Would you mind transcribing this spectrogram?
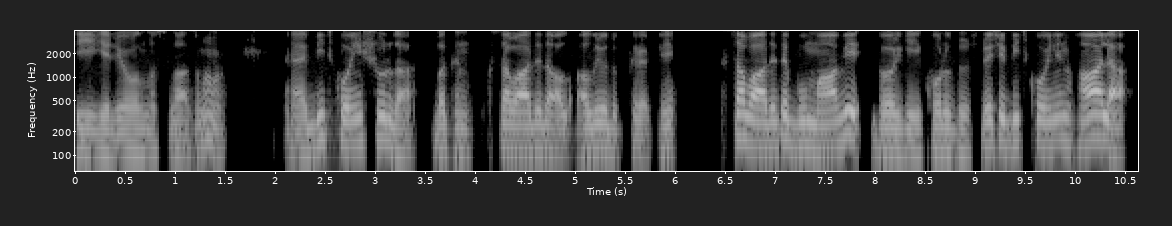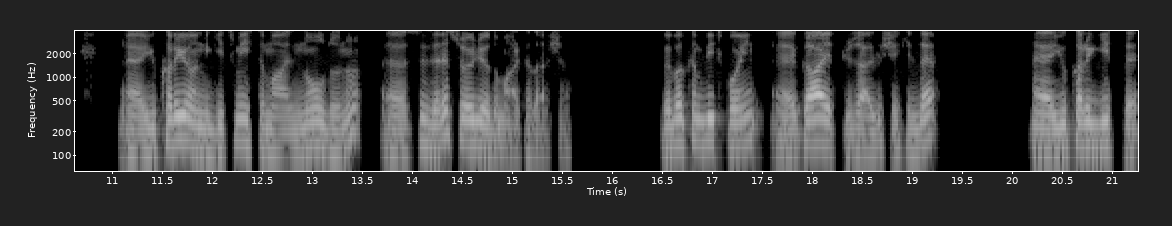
iyi geliyor olması lazım ama. Bitcoin şurada. Bakın kısa vadede al- alıyorduk grafiği. Kısa vadede bu mavi bölgeyi koruduğu sürece Bitcoin'in hala e, yukarı yönlü gitme ihtimalinin olduğunu e, sizlere söylüyordum arkadaşlar. Ve bakın Bitcoin e, gayet güzel bir şekilde e, yukarı gitti.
